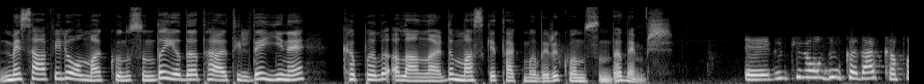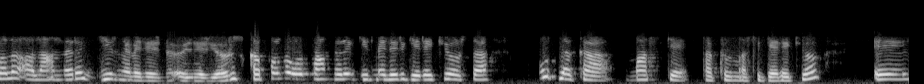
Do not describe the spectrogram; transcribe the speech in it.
Mesafeli olmak konusunda ya da tatilde yine kapalı alanlarda maske takmaları konusunda demiş. E, mümkün olduğu kadar kapalı alanlara girmemelerini öneriyoruz. Kapalı ortamlara girmeleri gerekiyorsa mutlaka maske takılması gerekiyor. E,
